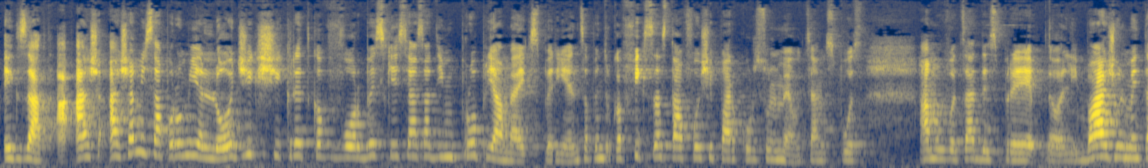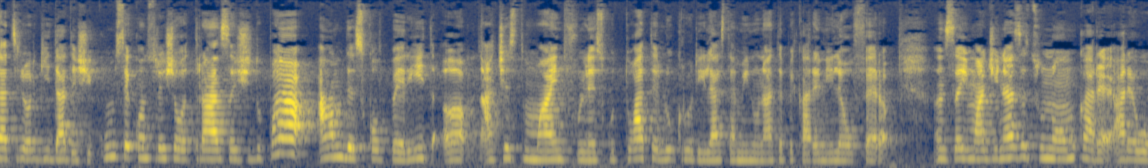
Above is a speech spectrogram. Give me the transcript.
Exact. A- așa, așa mi s-a părut mie logic și cred că vorbesc chestia asta din propria mea experiență, pentru că fix ăsta a fost și parcursul meu. Ți-am spus, am învățat despre uh, limbajul meditațiilor ghidate și cum se construiește o transă și după aia am descoperit uh, acest mindfulness cu toate lucrurile astea minunate pe care ni le oferă. Însă imaginează-ți un om care are o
